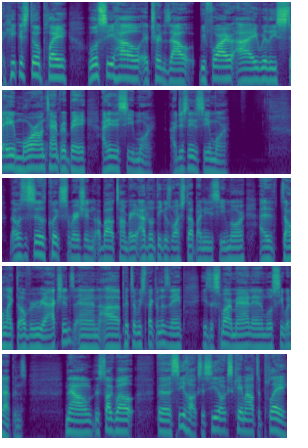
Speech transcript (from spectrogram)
he can still play. We'll see how it turns out. Before I, I really say more on Tampa Bay, I need to see more. I just need to see more. That was just a quick summation about Tom Brady. I don't think he was washed up. I need to see more. I don't like the overreactions, and I uh, put some respect on his name. He's a smart man, and we'll see what happens. Now, let's talk about the Seahawks. The Seahawks came out to play.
